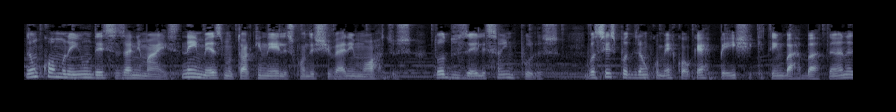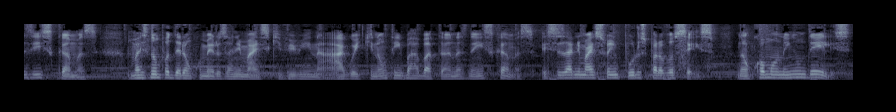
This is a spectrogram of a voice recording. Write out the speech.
Não como nenhum desses animais, nem mesmo toquem neles quando estiverem mortos, todos eles são impuros. Vocês poderão comer qualquer peixe que tem barbatanas e escamas, mas não poderão comer os animais que vivem na água e que não têm barbatanas nem escamas. Esses animais são impuros para vocês. Não comam nenhum deles,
